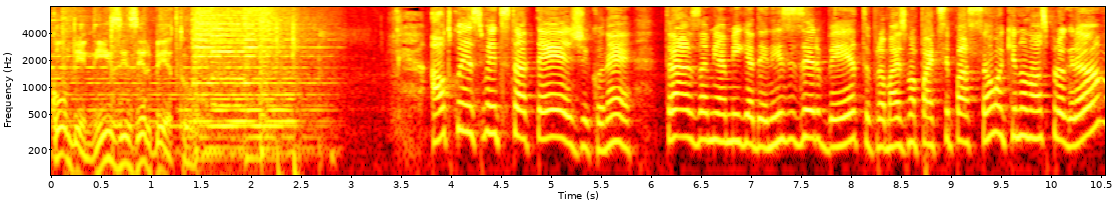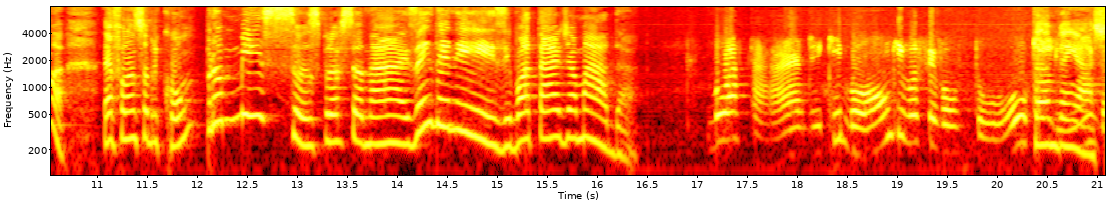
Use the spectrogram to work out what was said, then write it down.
com Denise Zerbeto. Autoconhecimento estratégico, né? Traz a minha amiga Denise Zerbeto para mais uma participação aqui no nosso programa, né? Falando sobre compromissos profissionais. Hein, Denise? Boa tarde, amada. Boa tarde, que bom que você voltou. Também querida. acho.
